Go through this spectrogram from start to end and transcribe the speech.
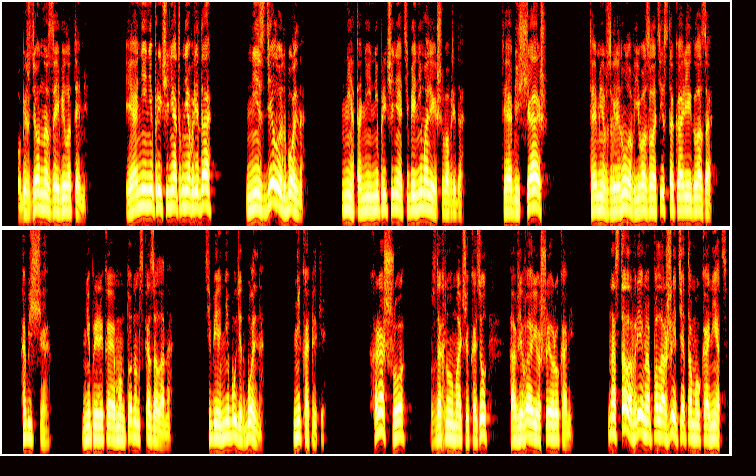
— убежденно заявила Тэмми. «И они не причинят мне вреда? Не сделают больно?» Нет, они не причинят тебе ни малейшего вреда. Ты обещаешь? Тэмми взглянула в его золотисто-карие глаза. Обещаю. Непререкаемым тоном сказала она. Тебе не будет больно. Ни капельки. Хорошо, вздохнул мальчик-козел, обвивая ее шею руками. Настало время положить этому конец.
